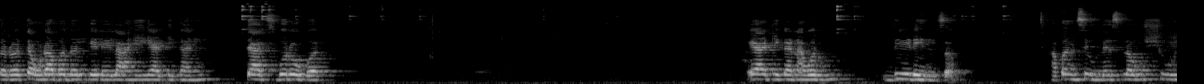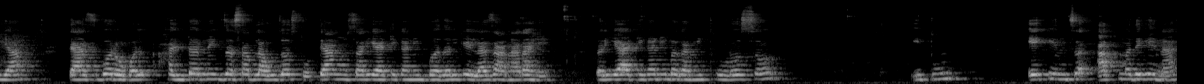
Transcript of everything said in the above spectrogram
तर तेवढा बदल केलेला आहे या ठिकाणी. त्याचबरोबर या ठिकाणावरून दीड इंच. आपण सिवलेस ब्लाऊज शिवूया. त्याचबरोबर हल्टरनेक जसा ब्लाऊज असतो त्यानुसार या ठिकाणी बदल केला जाणार आहे. तर या ठिकाणी बघा मी थोडंसं इथून एक इंच आतमध्ये घेणार.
